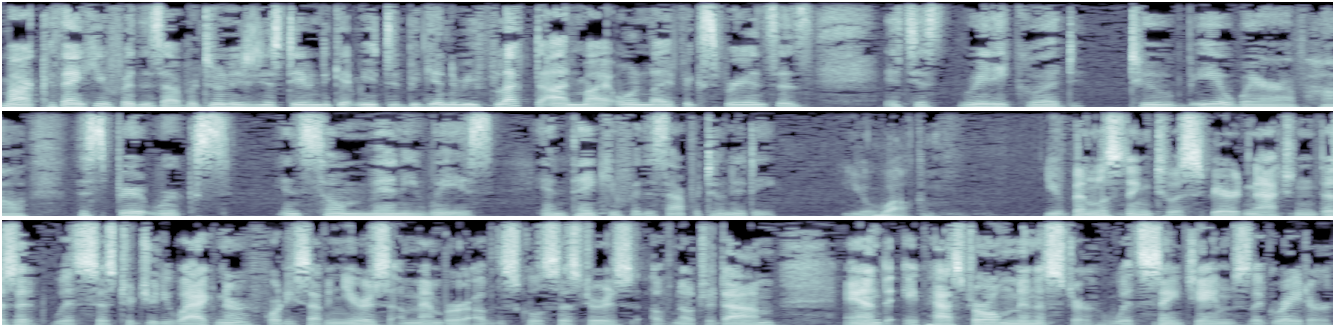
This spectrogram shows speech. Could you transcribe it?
Mark, thank you for this opportunity just even to get me to begin to reflect on my own life experiences. It's just really good to be aware of how the Spirit works in so many ways. And thank you for this opportunity. You're welcome. You've been listening to a Spirit in Action visit with Sister Judy Wagner, 47 years, a member of the School Sisters of Notre Dame, and a pastoral minister with St. James the Greater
